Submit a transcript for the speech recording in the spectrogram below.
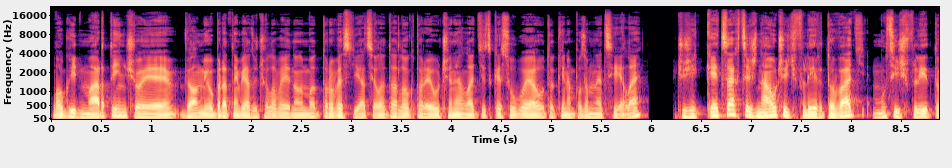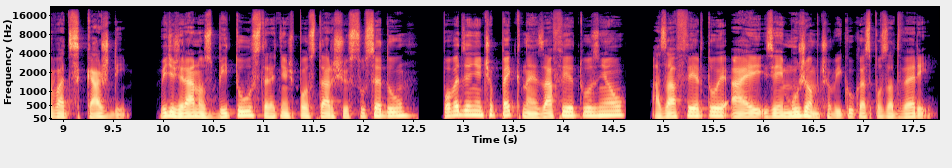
Lockheed Martin, čo je veľmi obratné viadučelové jednomotorové stíhacie letadlo, ktoré je určené letecké súboje a útoky na pozemné ciele. Čiže keď sa chceš naučiť flirtovať, musíš flirtovať s každým. Vidíš ráno z bytu, stretneš postaršiu susedu, povedz niečo pekné, zaflirtuj s ňou a zaflirtuj aj s jej mužom, čo vykúka spoza dverí.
